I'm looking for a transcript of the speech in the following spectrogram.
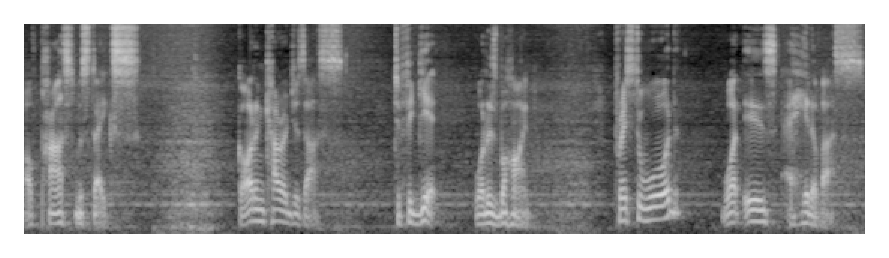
of past mistakes. God encourages us to forget what is behind, press toward what is ahead of us.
